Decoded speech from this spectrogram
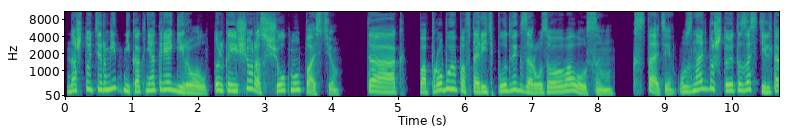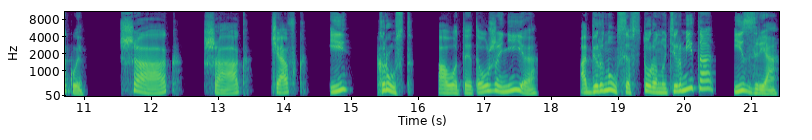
На что термит никак не отреагировал, только еще раз щелкнул пастью. Так, попробую повторить подвиг за розово-волосым. Кстати, узнать бы, что это за стиль такой. Шаг, шаг, чавк и хруст. А вот это уже не я. Обернулся в сторону термита и зря.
